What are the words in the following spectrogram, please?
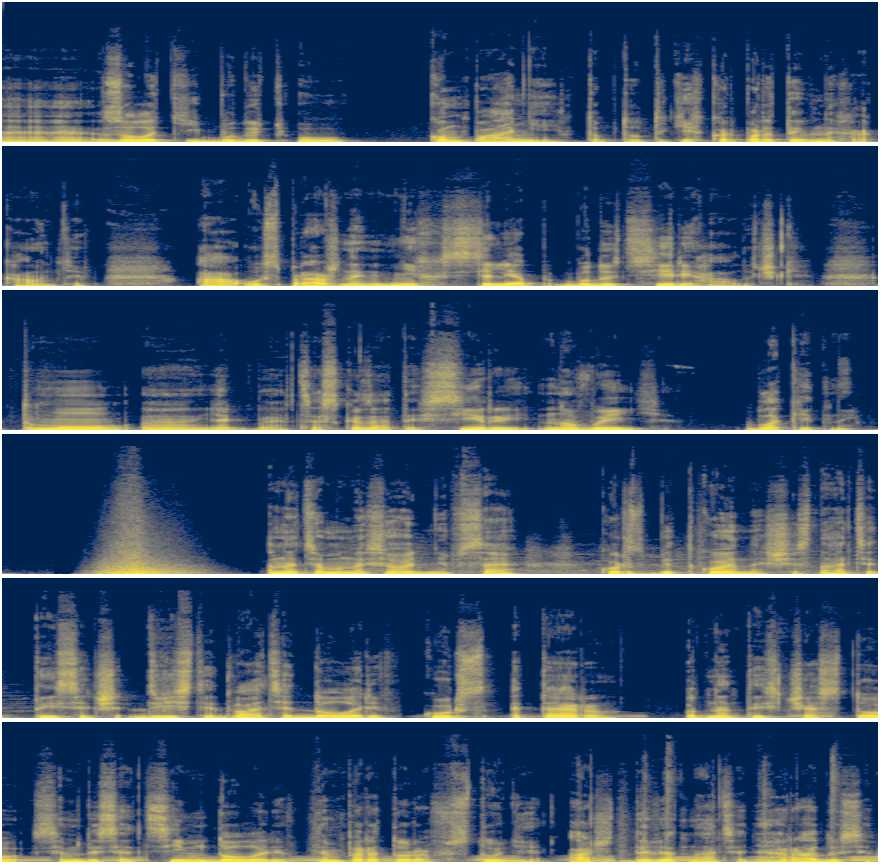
Е, золоті будуть у компаній, тобто у таких корпоративних аккаунтів, а у справжніх селеб будуть сірі галочки. Тому, е, як би це сказати, сірий, новий, блакитний. А на цьому на сьогодні все. Курс біткоїна 16 220 доларів, курс етеру 1177 доларів, температура в студії аж 19 градусів.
